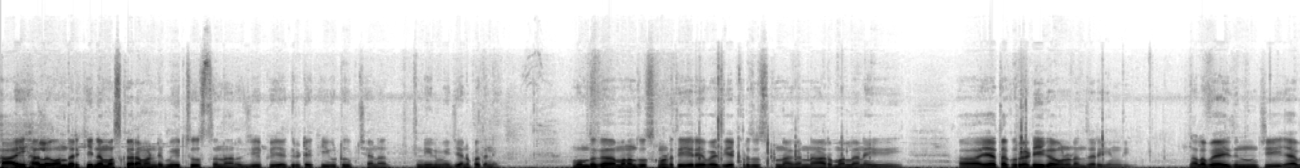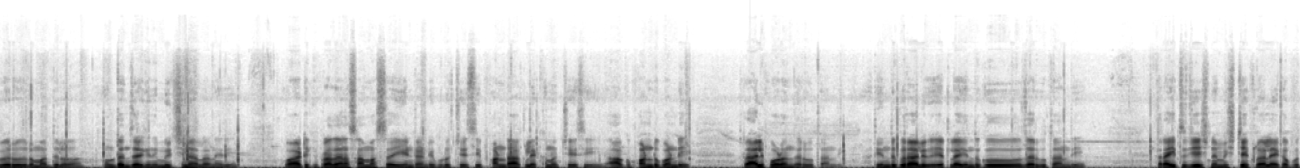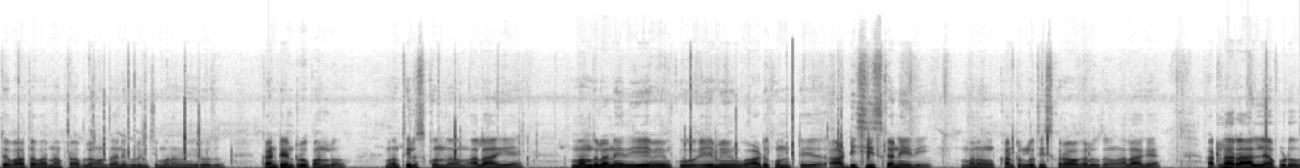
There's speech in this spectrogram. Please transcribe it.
Hi hello అందరికీ నమస్కారం అండి. మీరు చూస్తున్నారు జేపీ అగ్రిటెక్ యూట్యూబ్ ఛానల్. నేను మీ జనపదని ముందుగా మనం చూసుకున్నట్లయితే ఏరియా వైజ్గా ఎక్కడ చూసుకున్నా కానీ నార్మల్ అనేది ఏతకు రెడీగా ఉండడం జరిగింది. నలభై ఐదు నుంచి యాభై రోజుల మధ్యలో ఉండడం జరిగింది మిర్చి నెల అనేది. వాటికి ప్రధాన సమస్య ఏంటంటే ఇప్పుడు వచ్చేసి పండాకు లెక్కన వచ్చేసి ఆకు పండు పండి రాలిపోవడం జరుగుతుంది. అది ఎందుకు రాలి ఎట్లా ఎందుకు జరుగుతుంది? రైతు చేసిన మిస్టేక్లో లేకపోతే వాతావరణ ప్రాబ్లమా? దాని గురించి మనం ఈరోజు కంటెంట్ రూపంలో మనం తెలుసుకుందాం. అలాగే మందులు అనేది ఏమేమి ఏమేమి వాడుకుంటే ఆ డిసీజ్కి అనేది మనం కంట్రోల్లో తీసుకురావగలుగుతాం అలాగే అట్లా రాలినప్పుడు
